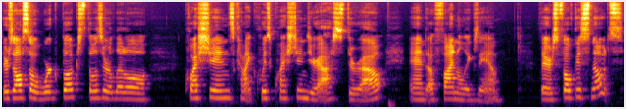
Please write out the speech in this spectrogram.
There's also workbooks. Those are little questions, kind of like quiz questions you're asked throughout, and a final exam. There's focus notes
